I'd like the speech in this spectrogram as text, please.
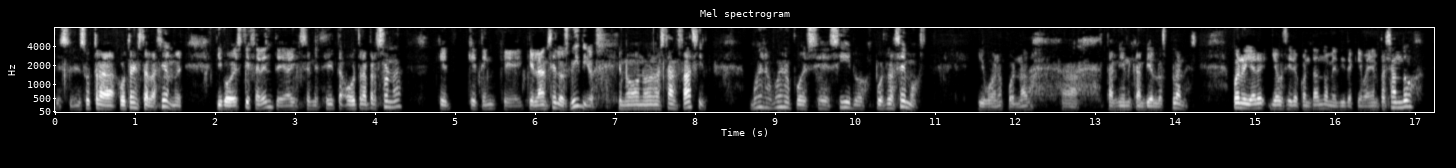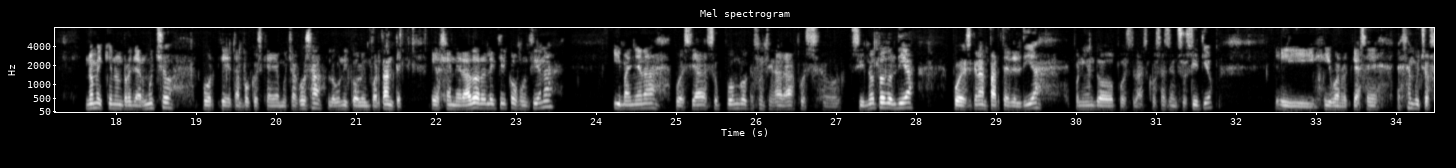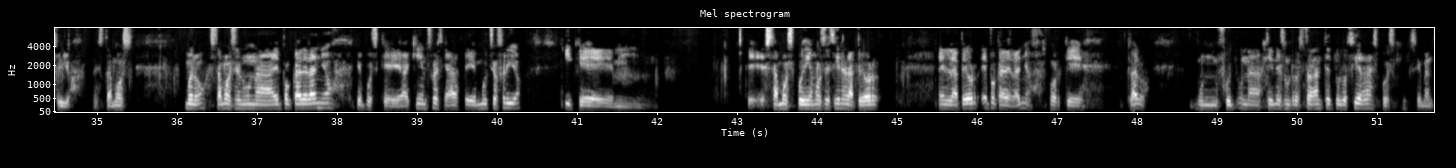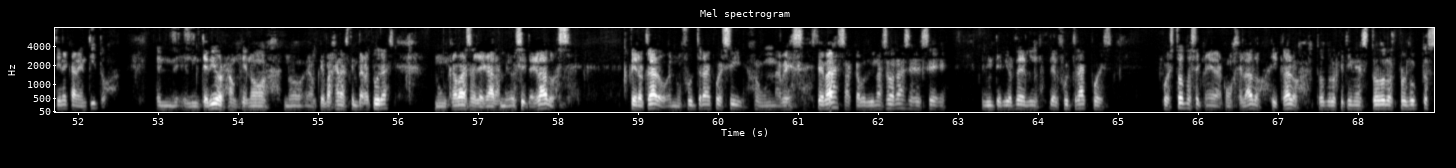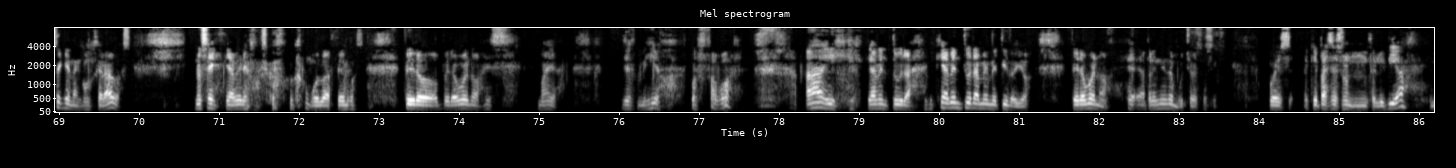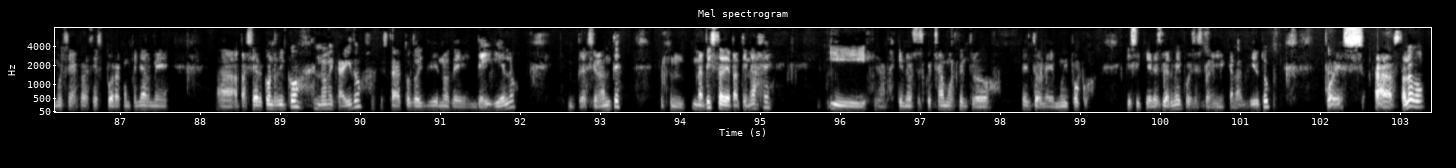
es, es otra, otra instalación. Digo, es diferente. Hay, se necesita otra persona que, que, lance los vídeos, que no, no, es tan fácil. Bueno, bueno, pues eh, sí, lo, pues lo hacemos. Y bueno, pues nada, ah, también cambian los planes. Bueno, ya, ya os iré contando a medida que vayan pasando. No me quiero enrollar mucho porque tampoco es que haya mucha cosa. Lo único, lo importante, el generador eléctrico funciona y mañana pues ya supongo que funcionará, pues si no todo el día, pues gran parte del día, poniendo pues las cosas en su sitio. Y, bueno, que hace, hace mucho frío. Estamos bueno, estamos en una época del año que pues que aquí en Suecia hace mucho frío y que mm, estamos, podríamos decir, en la peor en la peor época del año, porque claro, un, una, tienes un restaurante, tú lo cierras, pues se mantiene calentito en el interior, aunque no, no, aunque bajen las temperaturas, nunca vas a llegar a menos 7 grados. Pero claro, en un food truck, pues sí, una vez te vas, a cabo de unas horas, el interior del, del food truck, pues, pues todo se queda congelado. Y claro, todo lo que tienes, todos los productos se quedan congelados. No sé, ya veremos cómo, cómo lo hacemos. Pero, pero bueno, es, vaya, Dios mío, por favor. Ay, qué aventura, qué aventura me he metido yo. Pero bueno, eh, aprendiendo mucho, eso sí. Pues que pases un feliz día muchas gracias por acompañarme a pasear con Rico. No me he caído, está todo lleno de, hielo, impresionante. Es una pista de patinaje y nada, que nos escuchamos dentro de muy poco. Y si quieres verme, pues estoy en mi canal de YouTube. Pues hasta luego.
